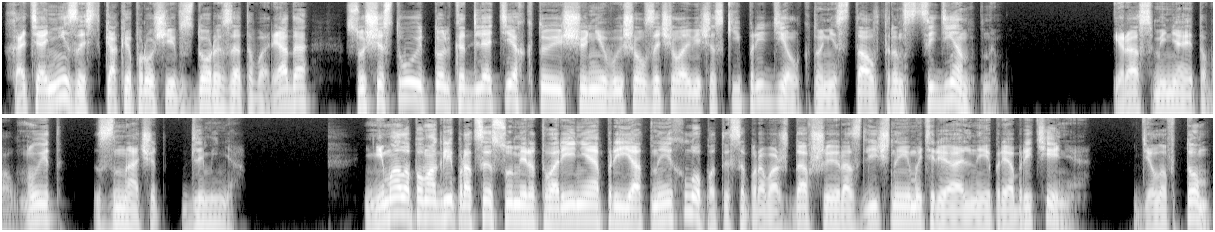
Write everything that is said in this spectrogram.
Хотя низость, как и прочий вздор из этого ряда, существует только для тех, кто еще не вышел за человеческий предел, кто не стал трансцендентным. И раз меня это волнует, значит для меня. Немало помогли процессу умиротворения приятные хлопоты, сопровождавшие различные материальные приобретения. Дело в том,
